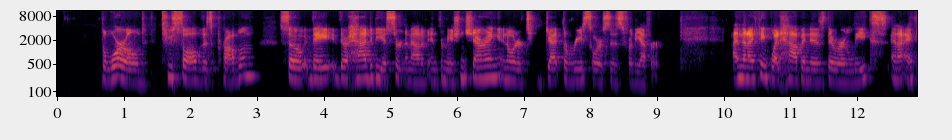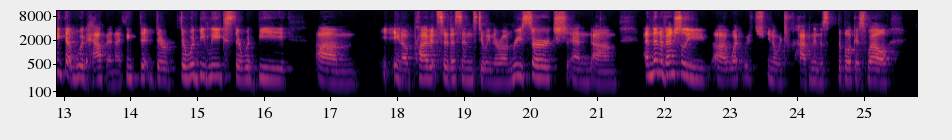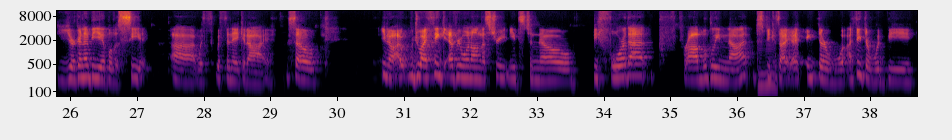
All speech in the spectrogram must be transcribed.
the world to solve this problem. So they, there had to be a certain amount of information sharing in order to get the resources for the effort and then I think what happened is there were leaks, and I, I think that would happen. I think that there there would be leaks. There would be um, you know private citizens doing their own research, and um, and then eventually uh, what which you know which happened in this, the book as well. You're going to be able to see it uh, with with the naked eye. So you know, do I think everyone on the street needs to know before that? Probably not, just mm-hmm. because I, I think there w- I think there would be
